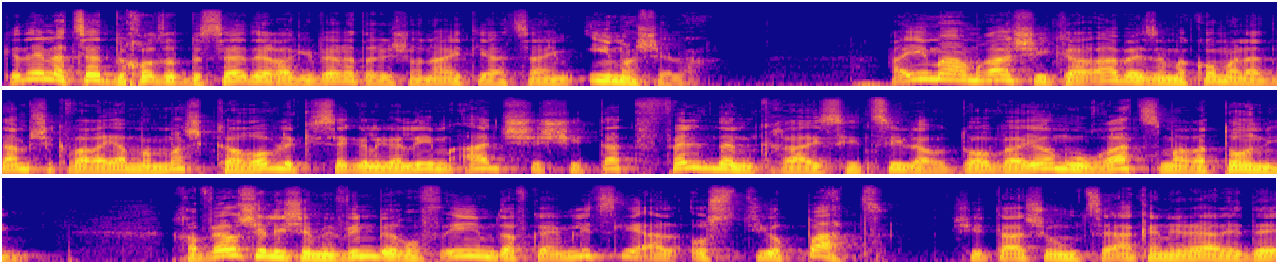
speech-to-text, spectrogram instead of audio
כדי לצאת בכל זאת בסדר, הגברת הראשונה התייעצה עם אימא שלה. האימא אמרה שהיא קראה באיזה מקום על אדם שכבר היה ממש קרוב לכיסא גלגלים עד ששיטת פלדנקרייס הצילה אותו, והיום הוא רץ מרתונים. חבר שלי שמבין ברופאים דווקא המליץ לי על אוסטיופט, שיטה שהומצאה כנראה על ידי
